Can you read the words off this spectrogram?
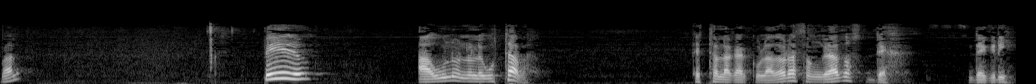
¿Vale? Pero a uno no le gustaba. Esto en la calculadora son grados de, de gris,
